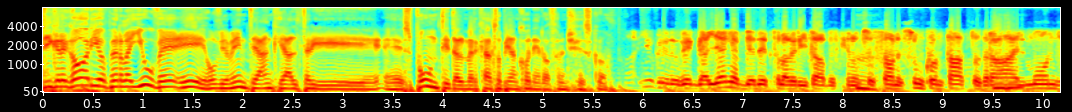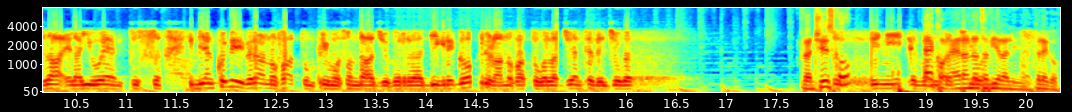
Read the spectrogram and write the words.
di Gregorio per la Juve e ovviamente anche altri eh, spunti dal mercato bianconero, Francesco. Io credo che Gagliani abbia detto la verità perché non mm. c'è stato nessun contatto tra mm. il Monza e la Juventus. I bianconeri però hanno fatto un primo sondaggio per Di Gregorio, l'hanno fatto con la gente del giocatore. Francesco? Ecco, era andata via la linea, prego.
